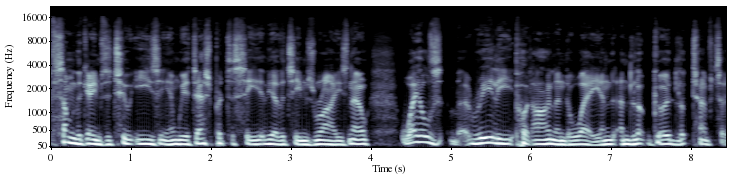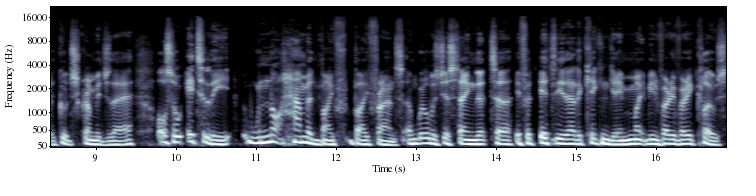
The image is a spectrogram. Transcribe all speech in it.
some of the games are too easy and we're desperate to see the other teams rise. Now, Wales really put Ireland away and, and looked good, looked to have a good scrummage there. Also, Italy were not hammered by by France. And Will was just saying that uh, if Italy had had a kicking game, it might have been very, very close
